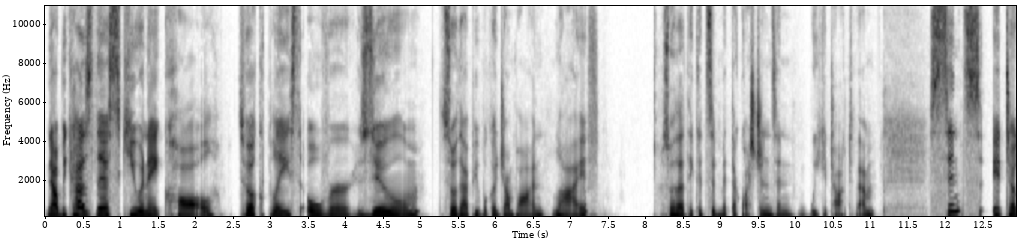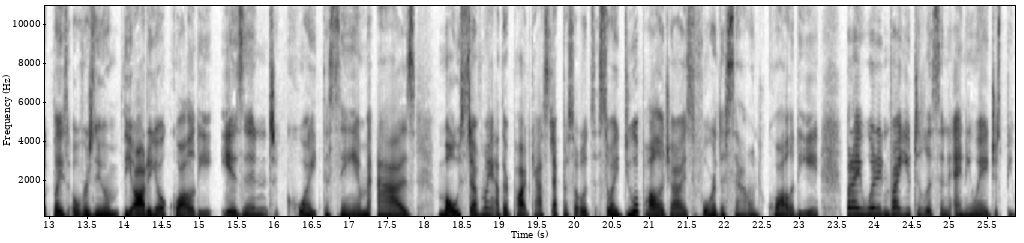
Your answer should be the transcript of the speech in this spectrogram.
Now, because this Q&A call took place over Zoom so that people could jump on live, so that they could submit their questions and we could talk to them. Since it took place over Zoom, the audio quality isn't quite the same as most of my other podcast episodes. So I do apologize for the sound quality, but I would invite you to listen anyway. Just be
